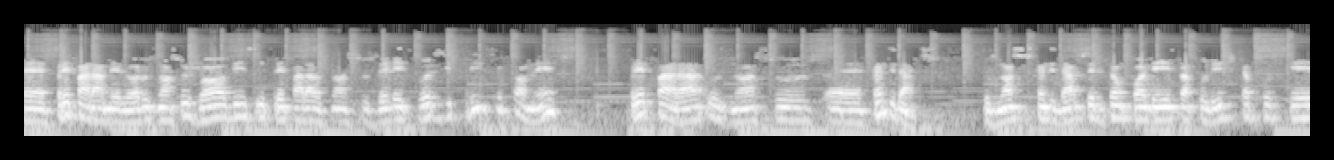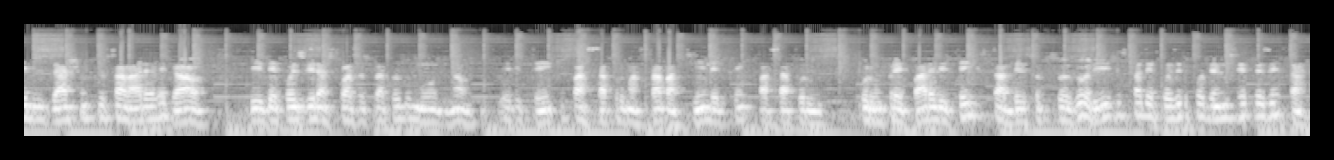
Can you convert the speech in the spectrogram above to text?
é, preparar melhor os nossos jovens e preparar os nossos eleitores e principalmente preparar os nossos é, candidatos. Os nossos candidatos eles não podem ir para a política porque eles acham que o salário é legal e depois vira as costas para todo mundo. Não, ele tem que passar por uma sabatina, ele tem que passar por um, por um preparo, ele tem que saber sobre suas origens para depois ele poder nos representar.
